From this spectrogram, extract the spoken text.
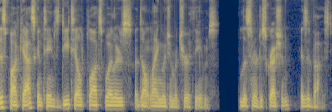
This podcast contains detailed plot spoilers, adult language, and mature themes. Listener discretion is advised.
